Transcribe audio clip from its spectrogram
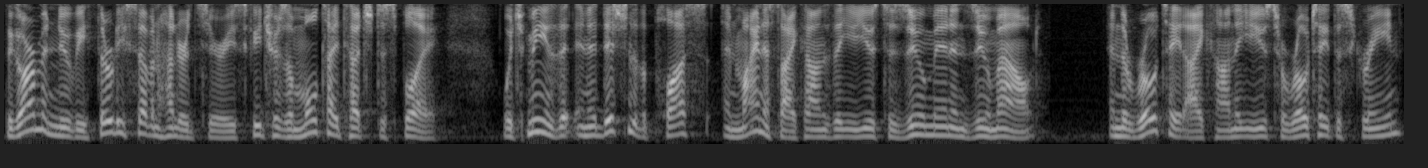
The Garmin Nuvi 3700 series features a multi-touch display, which means that in addition to the plus and minus icons that you use to zoom in and zoom out, and the rotate icon that you use to rotate the screen,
